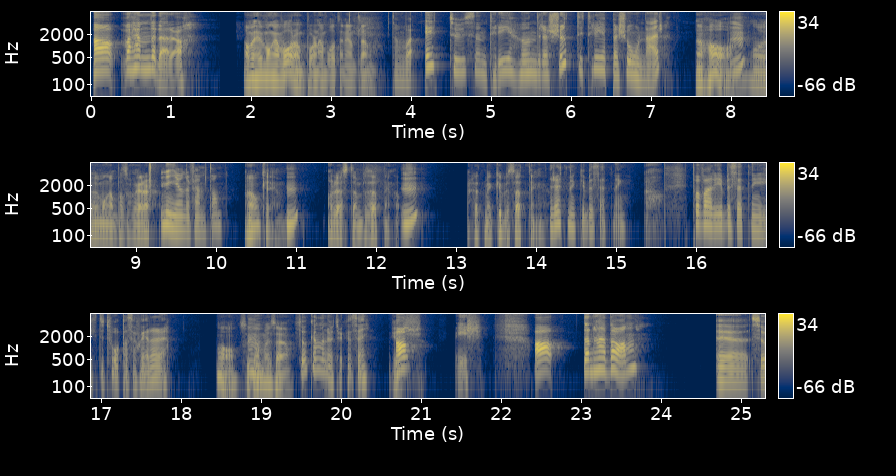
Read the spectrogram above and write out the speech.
Ja, vad hände där då? ja, men hur många var de på den här båten egentligen? De var 1373 personer. Jaha, Mm. och hur många passagerare? 915. Ja, okej. Mm. Och resten besättning då? Mm. Rätt mycket besättning. Rätt mycket besättning. Ja. På varje besättning gick det två passagerare. Ja, så Mm. kan man ju säga. Så kan man uttrycka sig. Ish. Ja. Ish. Ja, den här dagen eh, så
